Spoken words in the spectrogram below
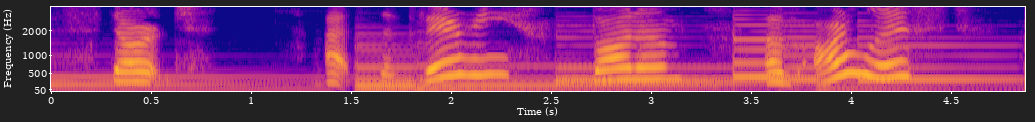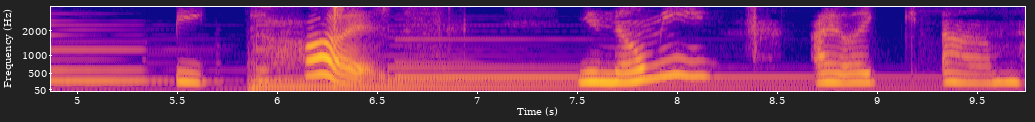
start at the very bottom of our list because you know me, I like um,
